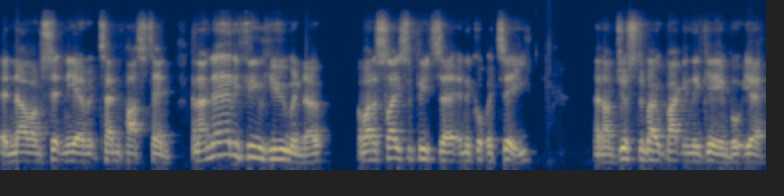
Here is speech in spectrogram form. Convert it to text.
and now I'm sitting here at 10 past 10. And I nearly feel human now. I've had a slice of pizza and a cup of tea and I'm just about back in the game. But yeah,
